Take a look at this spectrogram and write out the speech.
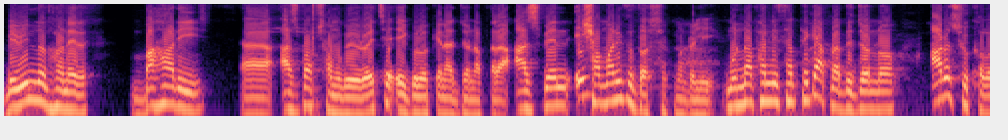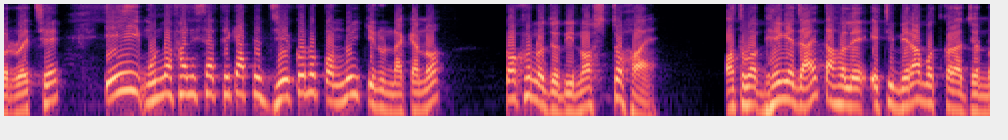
বিভিন্ন ধরনের বাহারি আসবাব সামগ্রী রয়েছে, এগুলো কেনার জন্য আপনারা আসবেন। এই সম্মানিত দর্শক মন্ডলী মুন্না ফার্নিচার থেকে আপনাদের জন্য আরও সুখবর রয়েছে। এই মুন্না ফার্নিচার থেকে আপনি যে কোনো পণ্যই কিনুন না কেন, কখনো যদি নষ্ট হয় অথবা ভেঙে যায়, তাহলে এটি মেরামত করার জন্য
